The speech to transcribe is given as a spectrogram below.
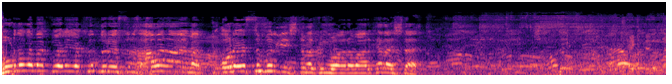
Burada da bak böyle yakın duruyorsunuz. Aman abi bak oraya sıfır geçti bakın bu araba arkadaşlar. Çektin mi?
